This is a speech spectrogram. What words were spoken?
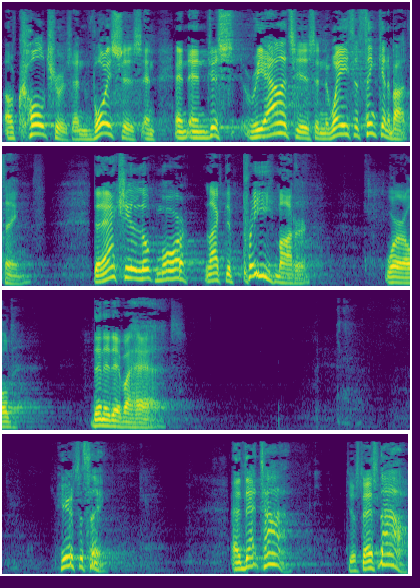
of cultures and voices and, and, and just realities and ways of thinking about things that actually look more like the pre modern world than it ever has. Here's the thing. At that time, just as now.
